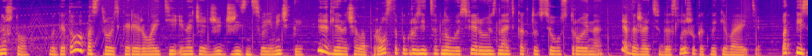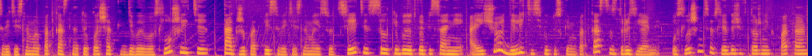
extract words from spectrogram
Ну что, вы готовы построить карьеру в IT и начать жить жизнь своей мечты? Или для начала просто погрузиться в новую сферу и узнать, как тут все устроено? Я даже отсюда слышу, как вы киваете. Подписывайтесь на мой подкаст на той площадке, где вы его слушаете. Также подписывайтесь на мои соцсети, ссылки будут в описании. А еще делитесь выпусками подкаста с друзьями. Услышимся в следующий вторник. Пока!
